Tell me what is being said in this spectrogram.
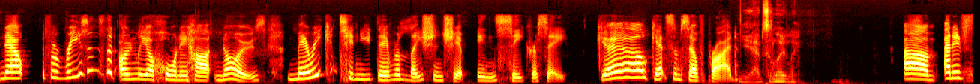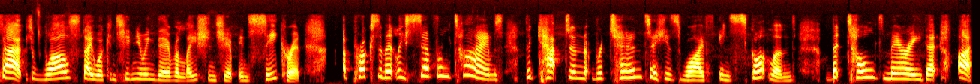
Now, for reasons that only a horny heart knows, Mary continued their relationship in secrecy. Girl, get some self pride. yeah, absolutely. Um, and in fact, whilst they were continuing their relationship in secret, approximately several times the captain returned to his wife in Scotland, but told Mary that ah,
